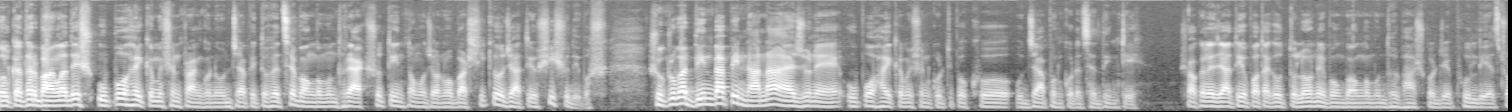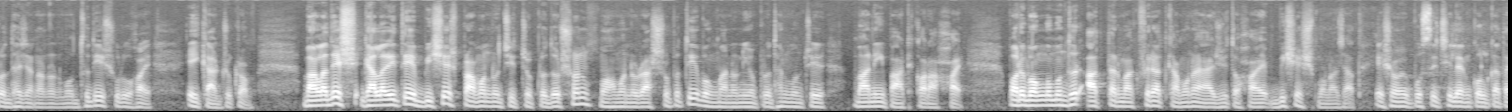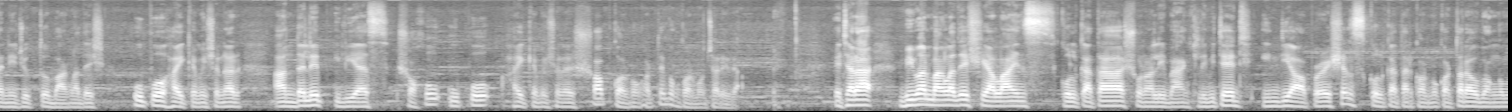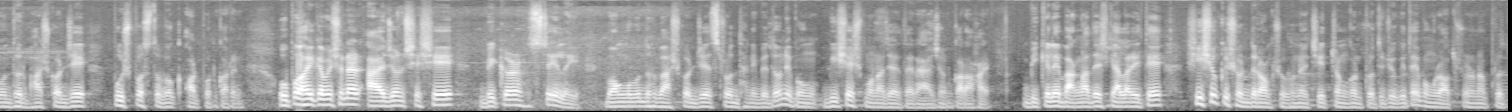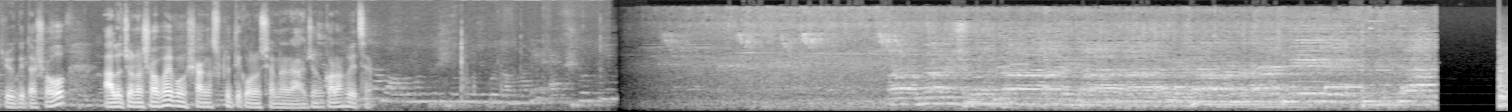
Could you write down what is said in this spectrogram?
কলকাতার বাংলাদেশ উপ হাইকমিশন প্রাঙ্গণে উদযাপিত হয়েছে বঙ্গবন্ধুর একশো তিনতম জন্মবার্ষিকী ও জাতীয় শিশু দিবস। শুক্রবার দিনব্যাপী নানা আয়োজনে উপ হাইকমিশন কর্তৃপক্ষ উদযাপন করেছে দিনটি। সকালে জাতীয় পতাকা উত্তোলন এবং বঙ্গবন্ধুর ভাস্কর্যে ফুল দিয়ে শ্রদ্ধা জানানোর মধ্য দিয়ে শুরু হয় এই কার্যক্রম। বাংলাদেশ গ্যালারিতে বিশেষ প্রামাণ্যচিত্র প্রদর্শন, মহামান্য রাষ্ট্রপতি এবং মাননীয় প্রধানমন্ত্রীর বাণী পাঠ করা হয়। পরে বঙ্গবন্ধুর আত্মার মাগফেরাত কামনায় আয়োজিত হয় বিশেষ মোনাজাত। এ সময় উপস্থিত ছিলেন কলকাতায় নিযুক্ত বাংলাদেশ উপ হাইকমিশনার আন্দালেব ইলিয়াস সহ উপ হাইকমিশনের সব কর্মকর্তা এবং কর্মচারীরা। এছাড়া Biman Bangladesh, Airlines, Kolkata, Sonali Bank Limited, India operations, কলকাতার কর্মকর্তারাও বঙ্গবন্ধুর ভাস্কর্যে পুষ্পস্তবক অর্পণ করেন। উপ হাইকমিশনের আয়োজন শেষে বেকার হোস্টেলে বঙ্গবন্ধুর ভাস্কর্যে শ্রদ্ধা নিবেদন এবং বিশেষ মোনাজাতের আয়োজন করা হয়। বিকেলে বাংলাদেশ গ্যালারিতে শিশু কিশোরদের অংশগ্রহণের চিত্রাঙ্কন প্রতিযোগিতা এবং রচনা প্রতিযোগিতা সহ আলোচনা সভা এবং সাংস্কৃতিক অনুষ্ঠানের আয়োজন করা হয়েছে।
